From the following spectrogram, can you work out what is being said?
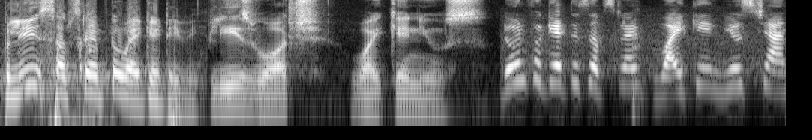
Please subscribe to YK TV. Please watch YK News. Don't forget to subscribe YK News channel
